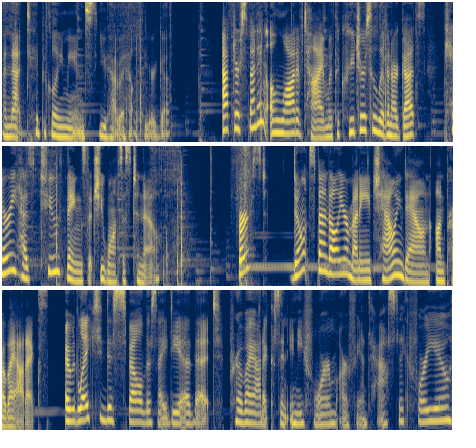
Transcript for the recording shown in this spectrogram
And that typically means you have a healthier gut. After spending a lot of time with the creatures who live in our guts, Carrie has two things that she wants us to know. First, don't spend all your money chowing down on probiotics. I would like to dispel this idea that probiotics in any form are fantastic for you.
